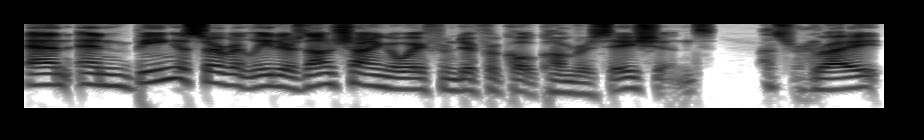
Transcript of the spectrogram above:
And and being a servant leader is not shying away from difficult conversations that's right. right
